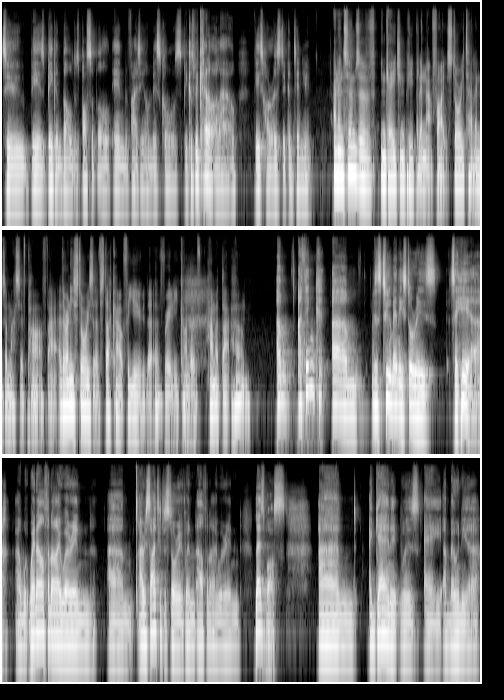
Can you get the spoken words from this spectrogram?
to be as big and bold as possible in fighting on this cause because we cannot allow these horrors to continue. And in terms of engaging people in that fight, storytelling's a massive part of that. Are there any stories that have stuck out for you that have really kind of hammered that home? Um, I think um, there's too many stories to hear. Uh, when Alf and I were in, um, I recited the story of when Alf and I were in Lesbos, and again it was a ammonia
